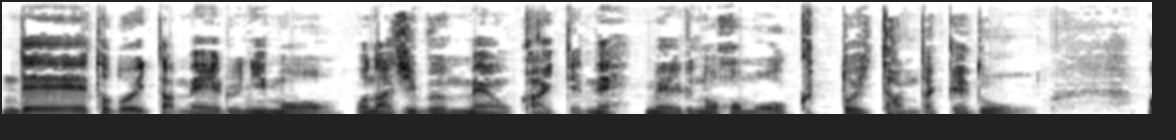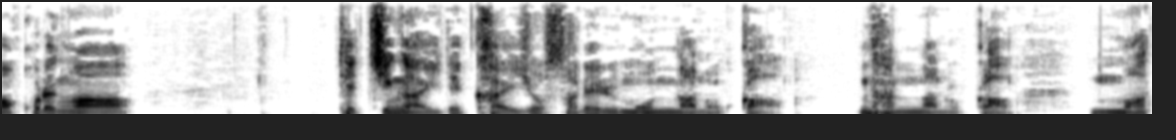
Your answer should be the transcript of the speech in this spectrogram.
で、届いたメールにも同じ文面を書いてね、メールの方も送っといたんだけど、まあ、これが手違いで解除されるもんなのか、何なのか、全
